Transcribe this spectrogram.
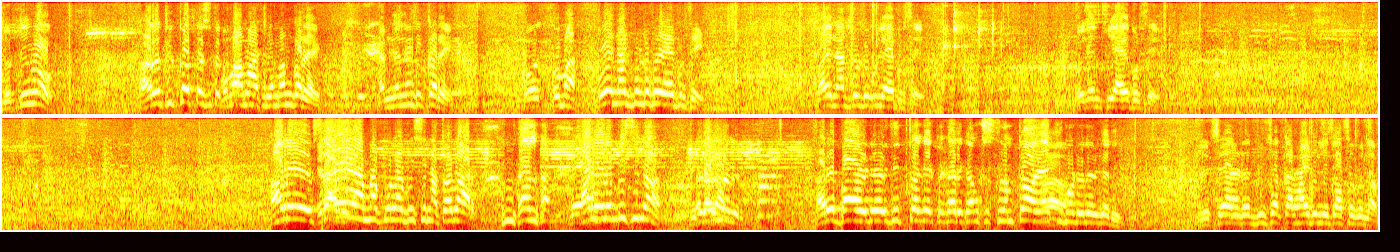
ধরতে হোক আরে ঠিক করতেছি তো। মামা কেমন করে। এমনি ঠিক করে। ও ও মা ওই নাট বল্টু খুলে আয় পড়ছে। ভাই নাট বল্টু খুলে আয় পড়ছে। ওই দিন কি আয় পড়ছে। আরে আরে আমার পোলা বেশি না তো আবার। আরে এটা বেশি না। আরে ভাই এটা ওই একটা গাড়ি কাম করছিলাম তো একই হ্যাঁ। মডেলের গাড়ি। দেখছেন এটা দুই চাকার হাইডে লেগে আছে বললাম।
